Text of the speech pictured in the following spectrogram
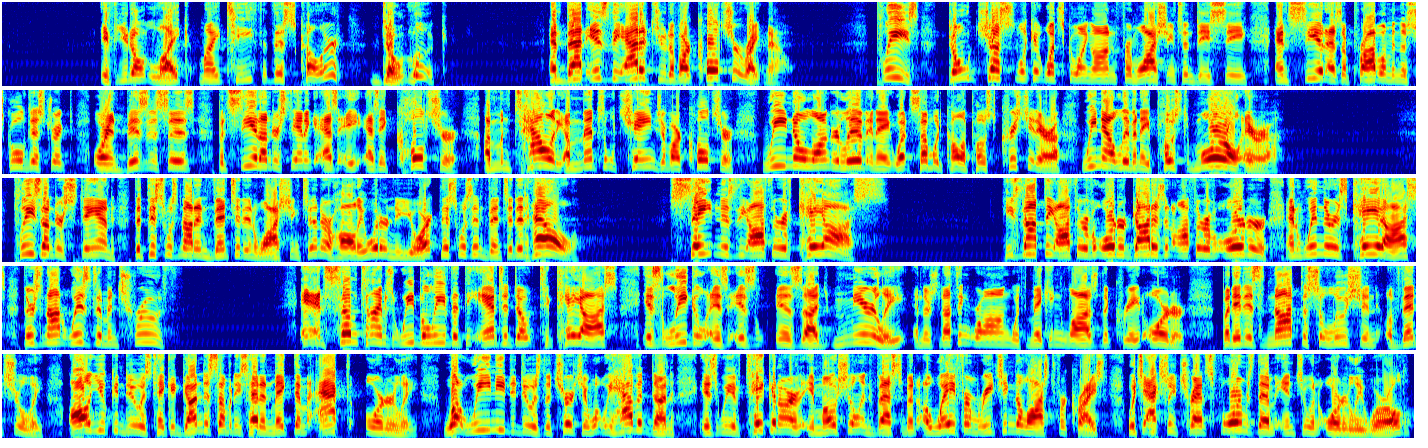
If you don't like my teeth this color, don't look. And that is the attitude of our culture right now. Please don't just look at what's going on from Washington, D.C., and see it as a problem in the school district or in businesses, but see it understanding as a, as a culture, a mentality, a mental change of our culture. We no longer live in a what some would call a post Christian era, we now live in a post moral era. Please understand that this was not invented in Washington or Hollywood or New York. This was invented in hell. Satan is the author of chaos. He's not the author of order. God is an author of order. And when there is chaos, there's not wisdom and truth. And sometimes we believe that the antidote to chaos is legal, is, is, is uh, merely, and there's nothing wrong with making laws that create order, but it is not the solution eventually. All you can do is take a gun to somebody's head and make them act orderly. What we need to do as the church, and what we haven't done, is we have taken our emotional investment away from reaching the lost for Christ, which actually transforms them into an orderly world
